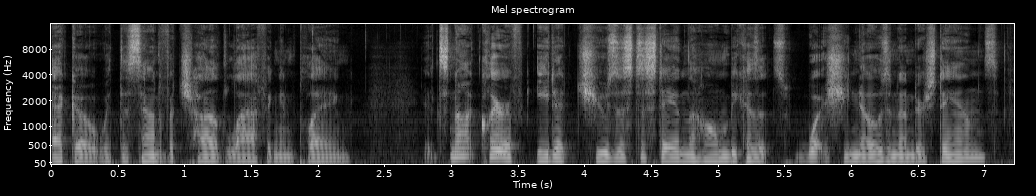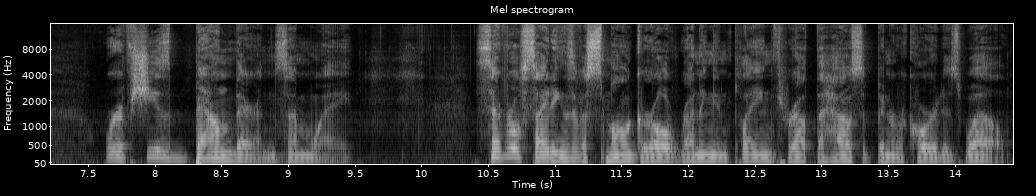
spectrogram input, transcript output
echo with the sound of a child laughing and playing. It's not clear if Ida chooses to stay in the home because it's what she knows and understands, or if she is bound there in some way. Several sightings of a small girl running and playing throughout the house have been recorded as well.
